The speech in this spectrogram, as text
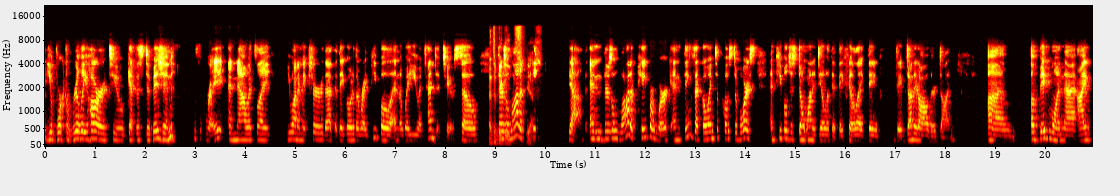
you've worked really hard to get this division right? And now it's like you want to make sure that, that they go to the right people and the way you intended to. So a there's a lot of yes yeah and there's a lot of paperwork and things that go into post divorce and people just don't want to deal with it. They feel like they've they've done it all they're done. Um, a big one that i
